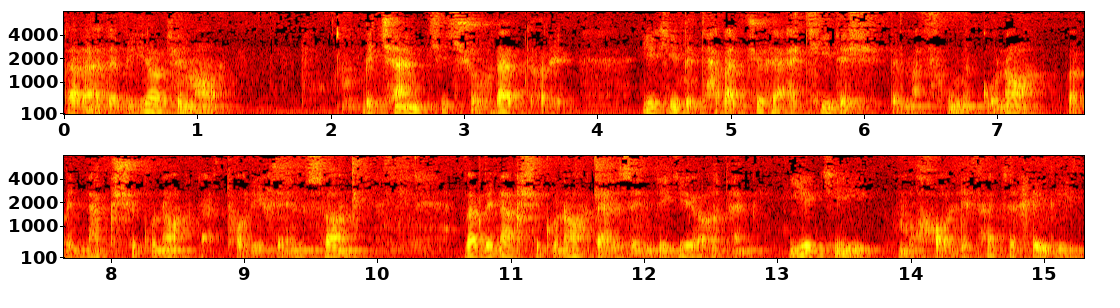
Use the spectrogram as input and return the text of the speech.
در ادبیات ما به چند چیز شهرت داره. یکی به توجه اکیدش به مفهوم گناه و به نقش گناه در تاریخ انسان و به نقش گناه در زندگی آدمی یکی مخالفت خیلی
